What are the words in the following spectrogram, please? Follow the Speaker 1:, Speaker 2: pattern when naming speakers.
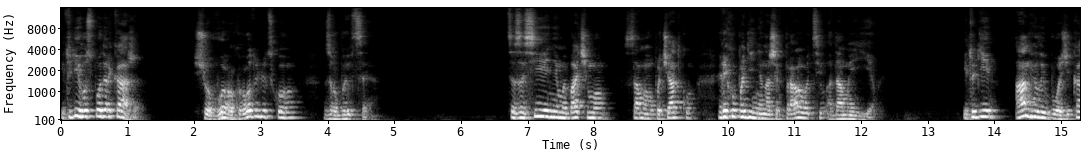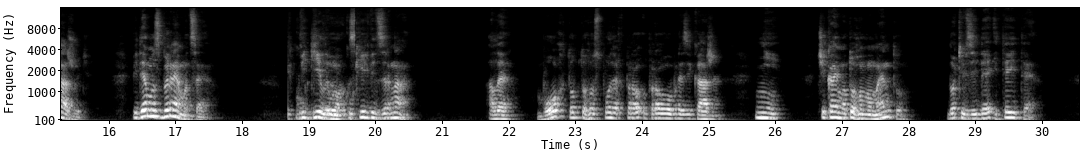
Speaker 1: І тоді Господар каже, що ворог роду людського зробив це. Це засіяння ми бачимо з самого початку гріхопадіння наших правоців Адама і Єви. І тоді ангели Божі кажуть: підемо зберемо це, відділимо кукіль від зерна. Але Бог, тобто Господар в прообразі, каже: ні, чекаймо того моменту, доки взійде і те, і те,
